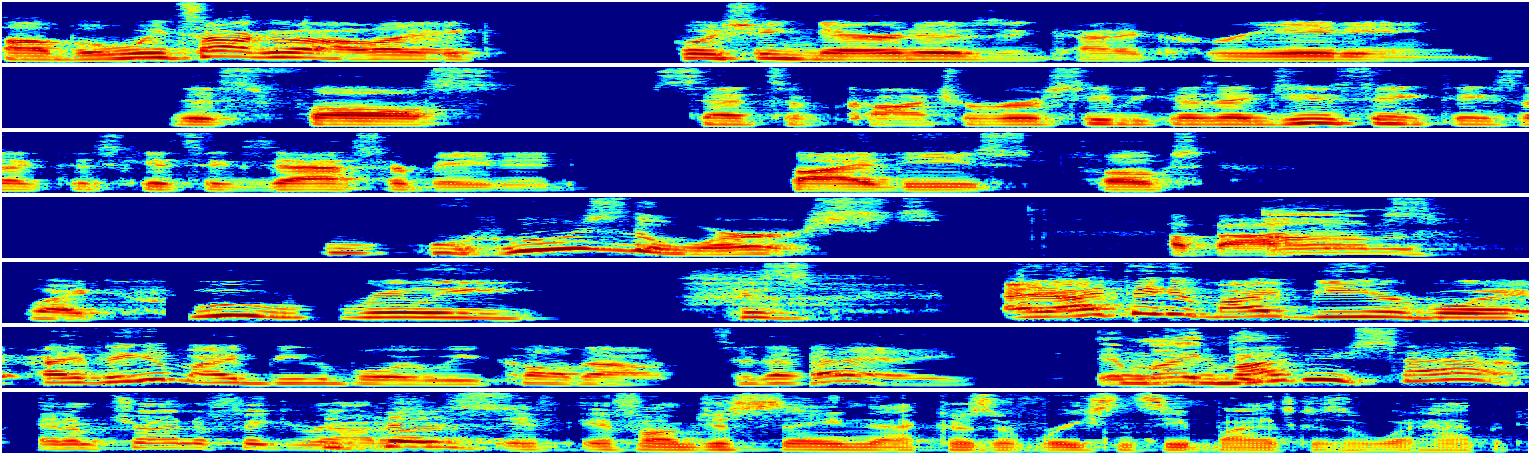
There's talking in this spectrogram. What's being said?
Uh, but when we talk about like pushing narratives and kind of creating this false sense of controversy, because I do think things like this gets exacerbated by these folks. Who's the worst about Um, this? Like, who really? Because, and I think it might be your boy. I think it might be the boy we called out today. It might it be. might be. And I'm trying to figure out Because- if, if, if I'm just saying that because of recency bias, because of what happened.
